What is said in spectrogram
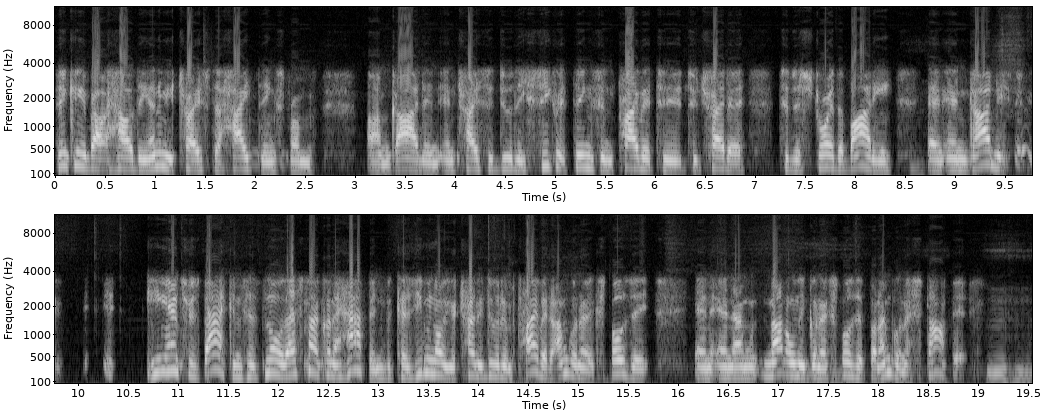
thinking about how the enemy tries to hide things from um, God and, and tries to do these secret things in private to, to try to, to destroy the body. And, and God, he answers back and says, no, that's not going to happen because even though you're trying to do it in private, I'm going to expose it. And, and I'm not only going to expose it, but I'm going to stop it. Mm-hmm.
